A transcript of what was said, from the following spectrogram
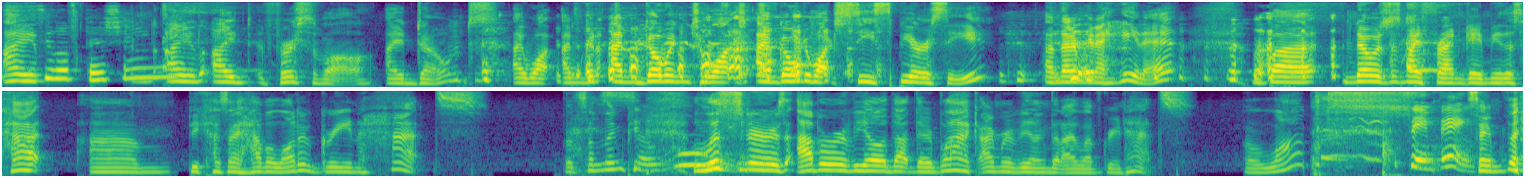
I Does he love fishing? I I first of all, I don't. I watch. I'm gonna. I'm going to watch. I'm going to watch Seaspiracy, and then I'm gonna hate it. But no, it's just my friend gave me this hat, um, because I have a lot of green hats. That's something. Pe- so listeners, Abba revealed that they're black. I'm revealing that I love green hats. A lot. Same thing. Same thing.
